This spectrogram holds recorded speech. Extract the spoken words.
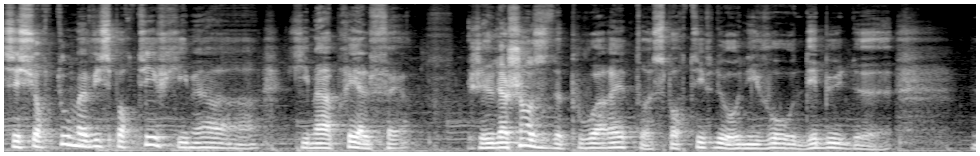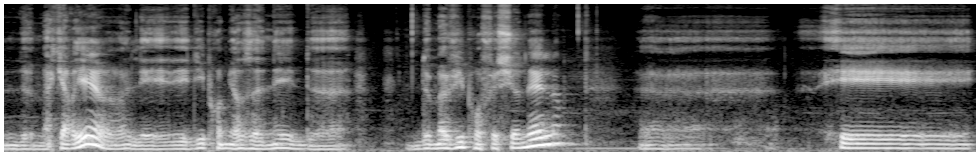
surtout ma vie sportive qui m'a, appris à le faire. J'ai eu la chance de pouvoir être sportif de haut niveau au début de, ma carrière, les, les, dix premières années de, de ma vie professionnelle. Euh, et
